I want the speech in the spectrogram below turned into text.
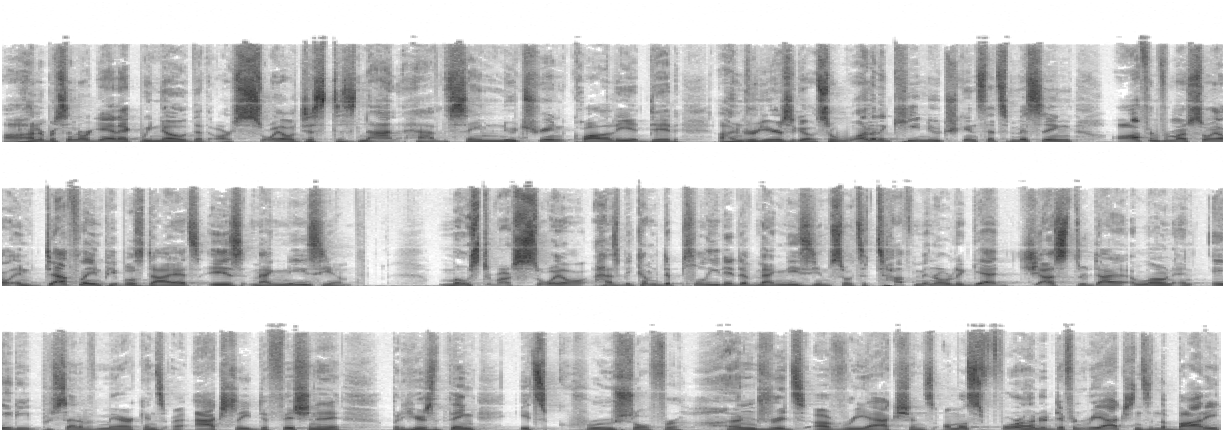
100% organic, we know that our soil just does not have the same nutrient quality it did 100 years ago. So, one of the key nutrients that's missing often from our soil and definitely in people's diets is magnesium most of our soil has become depleted of magnesium. So it's a tough mineral to get just through diet alone. And 80% of Americans are actually deficient in it. But here's the thing it's crucial for hundreds of reactions, almost 400 different reactions in the body,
